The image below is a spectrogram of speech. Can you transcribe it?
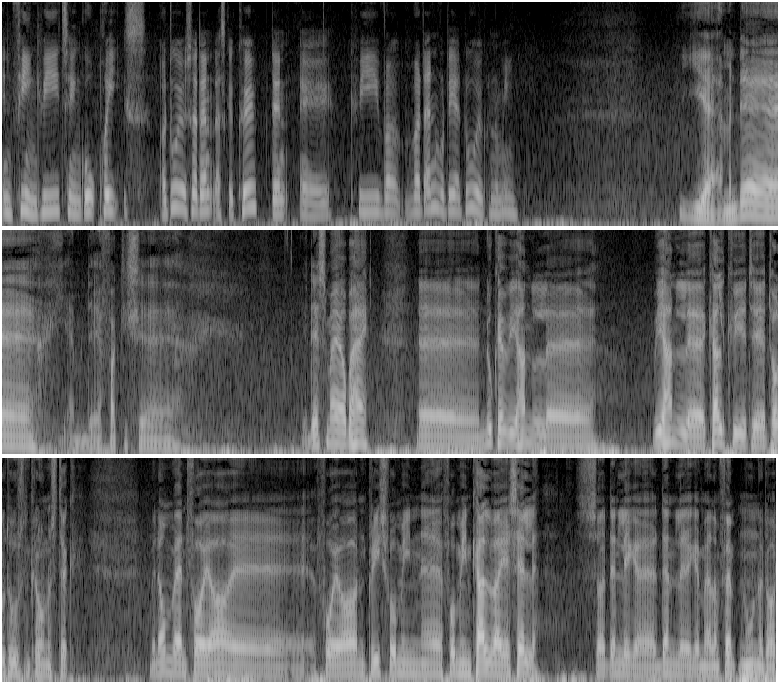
en fin kvige til en god pris. Og du er jo så den, der skal købe den øh, kvige. Hvordan vurderer du økonomien? Ja, men det er, jamen det er faktisk... Øh, ja, det smager op af øh, Nu kan vi handle... Øh, vi handler øh, kalkvige til 12.000 kroner styk. Men omvendt får jeg, øh, får jeg en pris for min, øh, for min kalv, jeg sælger. Så den ligger, den ligger mellem 1.500 og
